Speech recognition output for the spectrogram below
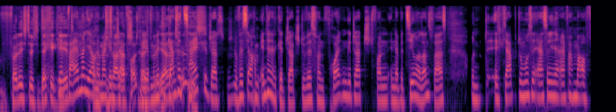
völlig durch die Decke geht. Ja, weil man ja auch immer gejudged wird. Man wird Ja, die ganze natürlich. Zeit gejudged. Du wirst ja auch im Internet gejudged. Du wirst von Freunden gejudged, von in der Beziehung oder sonst was. Und ich glaube, du musst in erster Linie einfach mal auf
